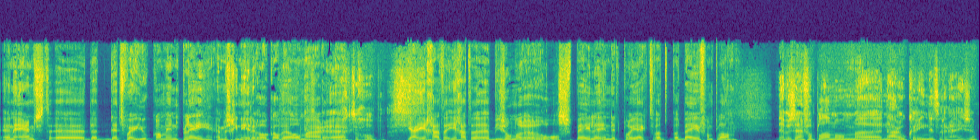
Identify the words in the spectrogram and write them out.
En Ernst, uh, that, that's where you come in play. En misschien eerder ook al wel, maar... Uh, toch hopen. Ja, je gaat, je gaat een bijzondere rol spelen in dit project. Wat, wat ben je van plan? Nou, we zijn van plan om uh, naar Oekraïne te reizen.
